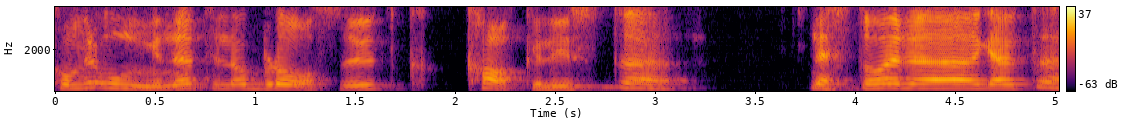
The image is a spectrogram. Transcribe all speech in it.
Kommer ungene til å blåse ut kakelysene neste år, eh, Gaute?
